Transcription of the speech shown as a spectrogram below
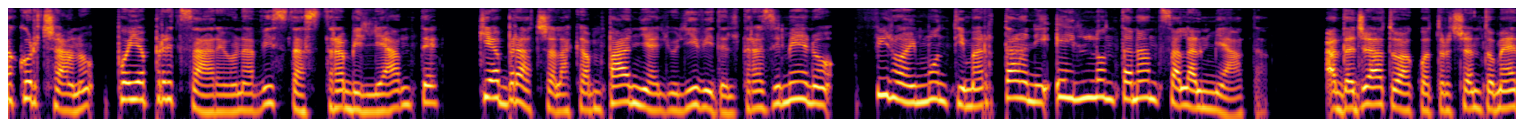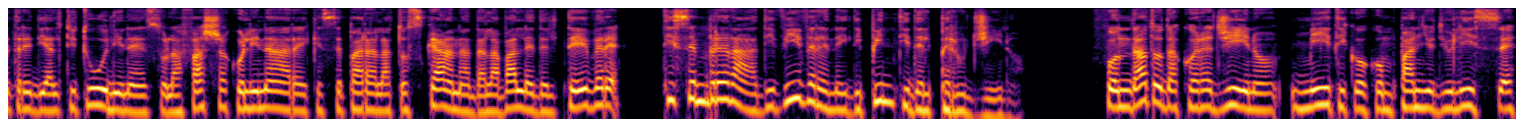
A Corciano puoi apprezzare una vista strabiliante che abbraccia la campagna e gli ulivi del Trasimeno fino ai Monti Martani e in lontananza l'Almiata. Adagiato a 400 metri di altitudine sulla fascia collinare che separa la Toscana dalla valle del Tevere, ti sembrerà di vivere nei dipinti del Perugino. Fondato da Coragino, mitico compagno di Ulisse,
